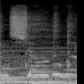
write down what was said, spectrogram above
and show the world.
